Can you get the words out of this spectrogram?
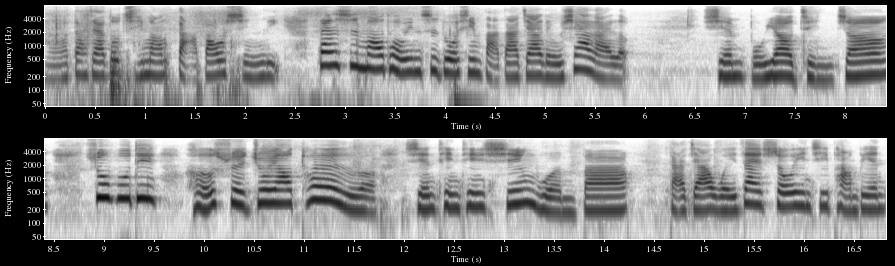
然后大家都急忙打包行李，但是猫头鹰智多星把大家留下来了。先不要紧张，说不定河水就要退了。先听听新闻吧。大家围在收音机旁边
